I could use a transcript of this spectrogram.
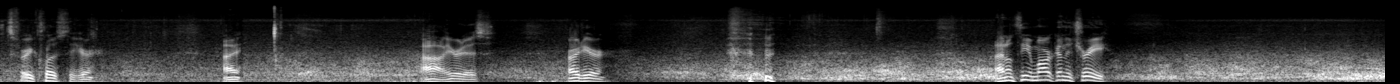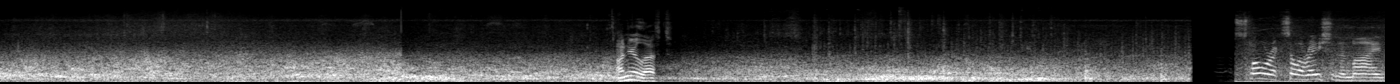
It's very close to here. Hi. Ah, here it is. Right here. I don't see a mark on the tree. On your left. Slower acceleration in mine,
